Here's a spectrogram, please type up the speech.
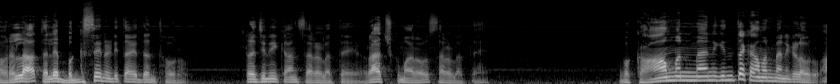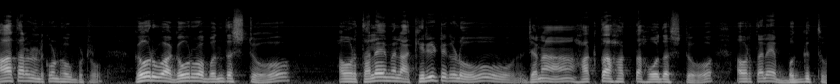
ಅವರೆಲ್ಲ ತಲೆ ಬಗ್ಸೇ ನಡೀತಾ ಇದ್ದಂಥವ್ರು. ರಜನಿಕಾಂತ್ ಸರಳತೆ, ರಾಜ್ಕುಮಾರ್ ಅವರು ಸರಳತೆ. ಒಬ್ಬ ಕಾಮನ್ ಮ್ಯಾನ್ಗಿಂತ ಕಾಮನ್ ಮ್ಯಾನ್ಗಳವರು ಆ ಥರ ನಡ್ಕೊಂಡು ಹೋಗ್ಬಿಟ್ರು. ಗೌರವ ಗೌರವ ಬಂದಷ್ಟು ಅವ್ರ ತಲೆ ಮೇಲೆ ಆ ಕಿರೀಟಗಳು ಜನ ಹಾಕ್ತಾ ಹಾಕ್ತಾ ಹೋದಷ್ಟು ಅವ್ರ ತಲೆ ಬಗ್ಗಿತು,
